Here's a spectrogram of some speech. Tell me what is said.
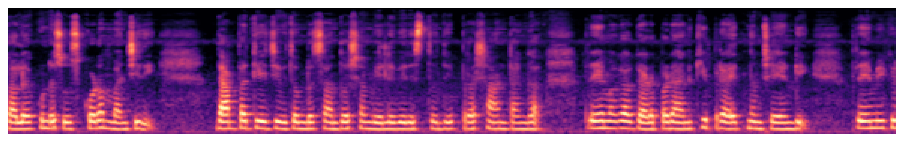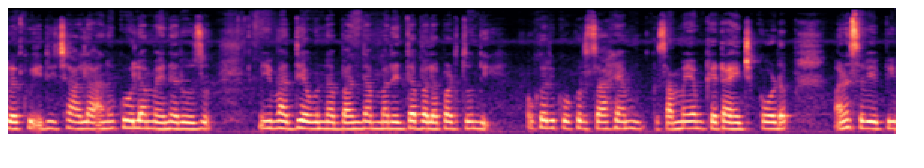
కలగకుండా చూసుకోవడం మంచిది. దాంపత్య జీవితంలో సంతోషం వెలువరిస్తుంది ప్రశాంతంగా ప్రేమగా గడపడానికి ప్రయత్నం చేయండి. ప్రేమికులకు ఇది చాలా అనుకూలమైన రోజు. ఈ మధ్య ఉన్న బంధం మరింత బలపడుతుంది. ఒకరికొకరు సహాయం సమయం కేటాయించుకోవడం మనసు విప్పి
